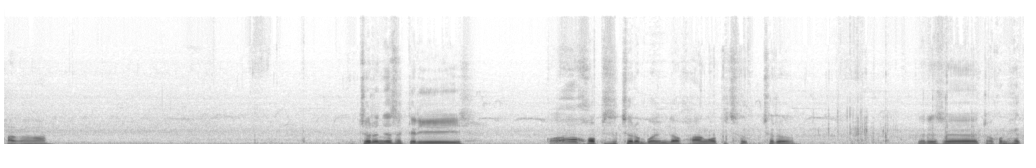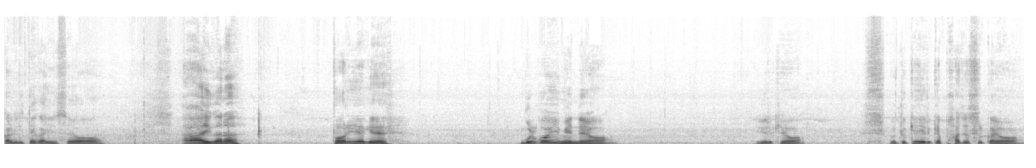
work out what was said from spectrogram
화강암 저런 녀석들이 꼭 호피석처럼 보입니다. 황호피석처럼. 그래서 조금 헷갈릴 때가 있어요. 아 이거는 여기 물고임이 있네요. 이렇게요. 어떻게 이렇게 파졌을까요?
